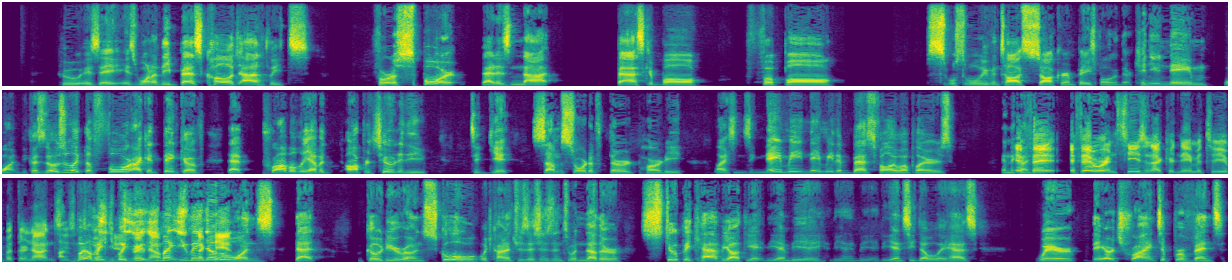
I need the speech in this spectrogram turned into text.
who is a is one of the best college athletes for a sport that is not basketball, football? We'll, we'll even toss soccer and baseball in there. Can you name one? Because those are like the four I can think of that probably have an opportunity to get some sort of third party licensing. Name me name me the best volleyball players in the if country. they if they were in season, I could name it to you, but they're not in Uh, season. But I mean, but you, right you now. might you may I know the can't. ones that go to your own school, which kind of transitions into another stupid caveat the the NBA, the NBA, the NCAA has, where they are trying to prevent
